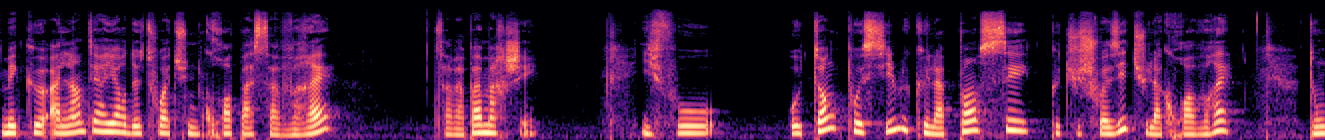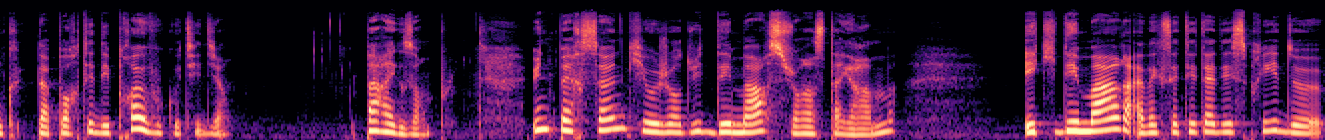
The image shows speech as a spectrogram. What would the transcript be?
mais que à l'intérieur de toi tu ne crois pas ça vrai, ça va pas marcher. Il faut autant que possible que la pensée que tu choisis, tu la crois vraie. Donc t'apporter des preuves au quotidien. Par exemple, une personne qui aujourd'hui démarre sur Instagram et qui démarre avec cet état d'esprit de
